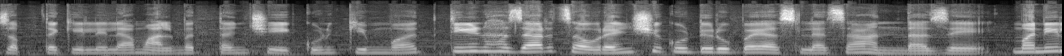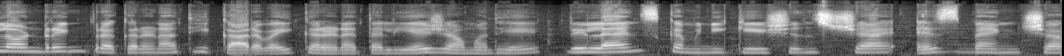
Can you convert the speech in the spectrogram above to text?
जप्त केलेल्या मालमत्तांची एकूण किंमत तीन हजार चौऱ्याऐंशी कोटी रुपये असल्याचा अंदाज आहे. मनी लॉन्ड्रिंग प्रकरणात ही कारवाई करण्यात आली आहे ज्यामध्ये रिलायन्स कम्युनिकेशन्सच्या एस बँकच्या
